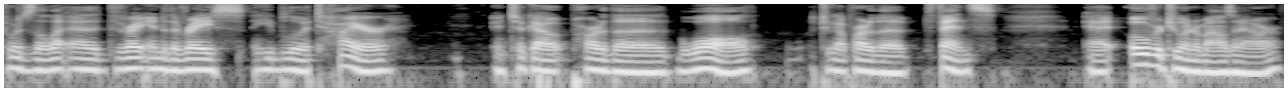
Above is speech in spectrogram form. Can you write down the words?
towards the, uh, the very end of the race, he blew a tire and took out part of the wall, took out part of the fence at over 200 miles an hour.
